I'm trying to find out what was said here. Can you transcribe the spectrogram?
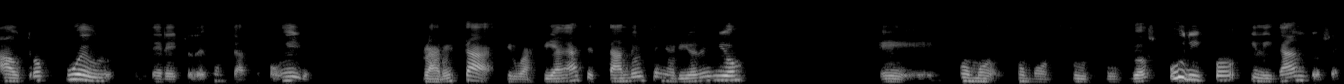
a otro pueblo el derecho de juntarse con ellos. Claro está, si lo hacían aceptando el señorío de Dios eh, como, como su, Dios único y ligándose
